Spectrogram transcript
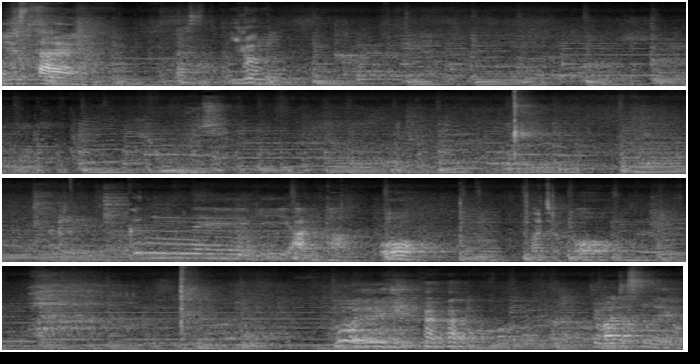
이 스타일. 이건 끝내기 안타. 오 맞죠? 어. 어, 여기. 저 맞췄습니다, 이거.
